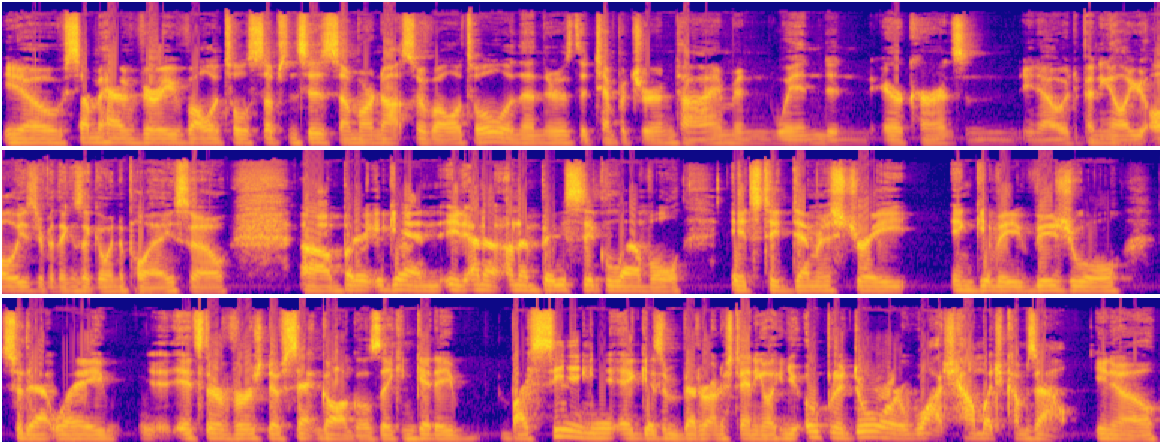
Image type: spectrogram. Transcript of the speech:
You know, some have very volatile substances, some are not so volatile, and then there's the temperature and time and wind and air currents, and you know, depending on all, your, all these different things that go into play. So, uh, but again, it, on, a, on a basic level, it's to demonstrate and give a visual so that way it's their version of scent goggles. They can get a by seeing it it gives them better understanding. Like when you open a door watch how much comes out you know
